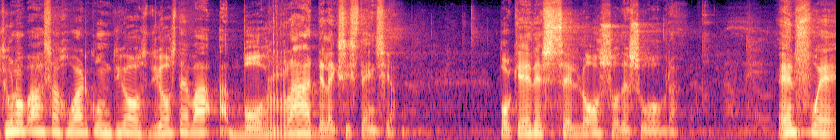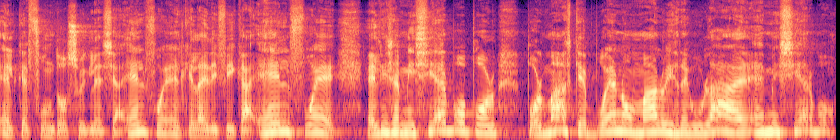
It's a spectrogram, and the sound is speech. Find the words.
Tú no vas a jugar con Dios. Dios te va a borrar de la existencia. Porque eres celoso de su obra. Él fue el que fundó su iglesia. Él fue el que la edifica. Él fue. Él dice, mi siervo por, por más que bueno, malo, irregular, es mi siervo.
